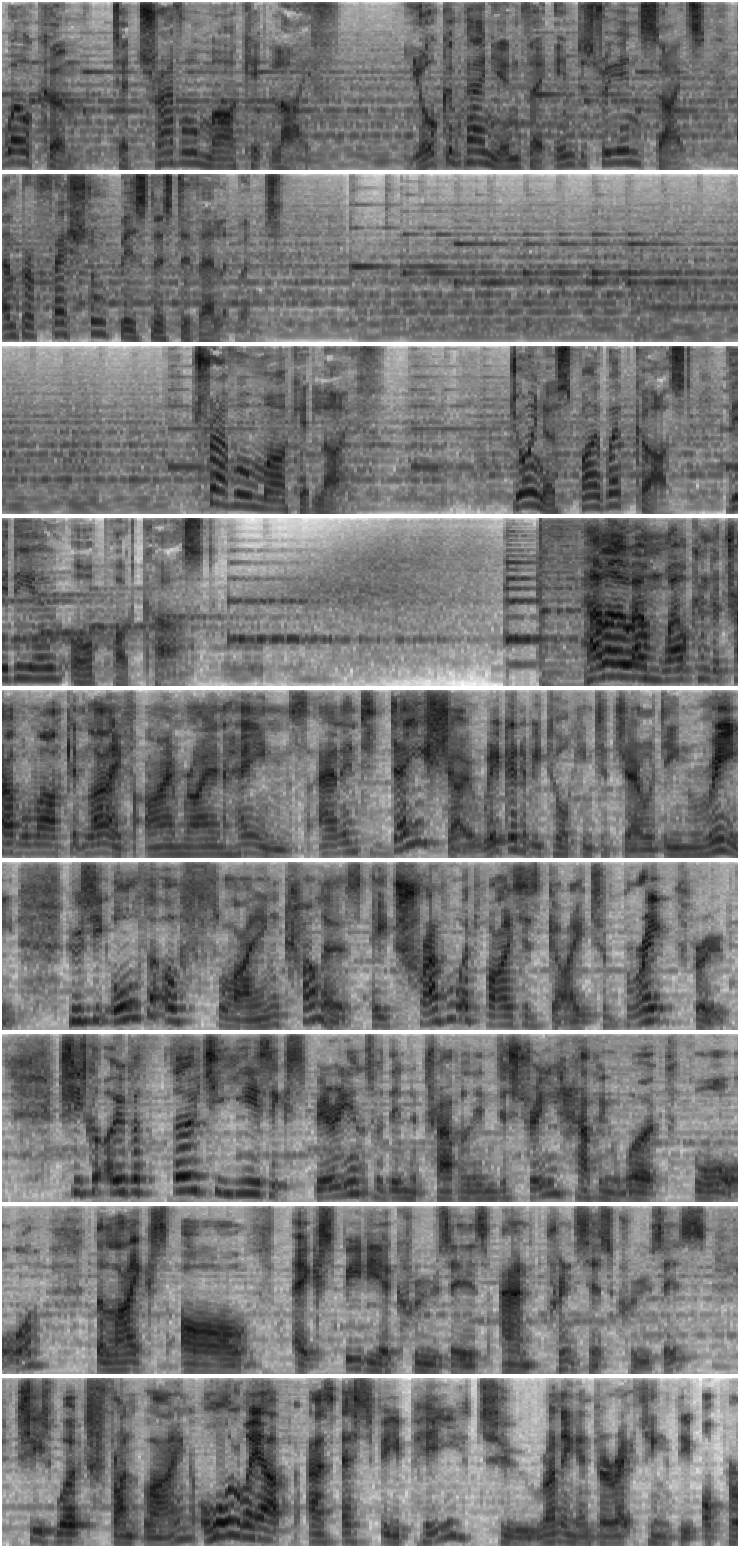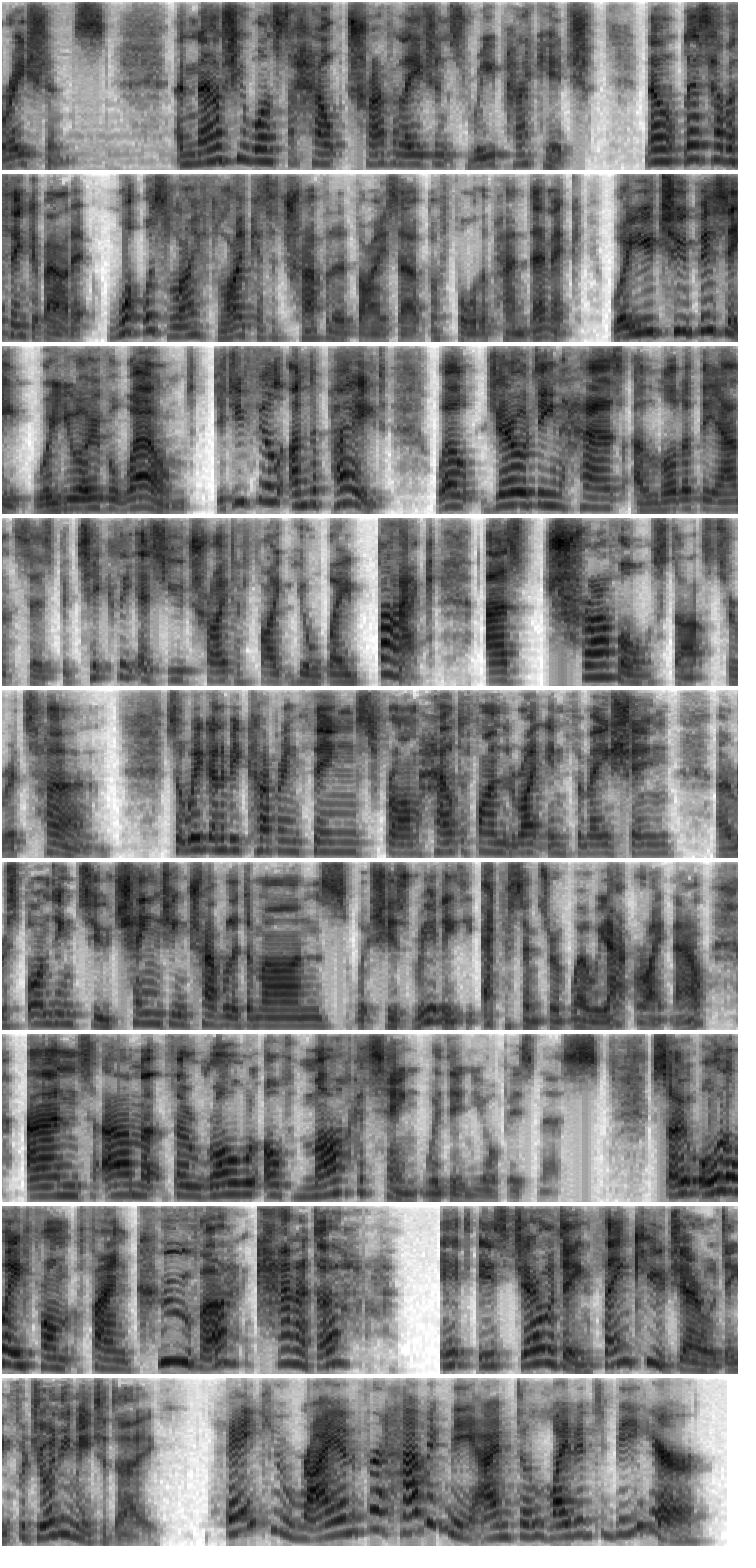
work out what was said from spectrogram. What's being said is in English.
Welcome to Travel Market Life, your companion for industry insights and professional business development. Travel Market Life. Join us by webcast, video, or podcast. Hello and welcome to Travel Market Life. I'm Ryan Haynes, and in today's show, we're going to be talking to Geraldine Ree, who's the author of Flying Colours, a travel advisor's guide to breakthrough. She's got over 30 years' experience within the travel industry, having worked for the likes of Expedia Cruises and Princess Cruises. She's worked frontline all the way up as SVP to running and directing the operations. And now she wants to help travel agents repackage now, let's have a think about it. What was life like as a travel advisor before the pandemic? Were you too busy? Were you overwhelmed? Did you feel underpaid? Well, Geraldine has a lot of the answers, particularly as you try to fight your way back as travel starts to return. So, we're going to be covering things from how to find the right information, uh, responding to changing traveler demands, which is really the epicenter of where we're at right now, and um, the role of marketing within your business. So, all the way from Vancouver, Canada, it is Geraldine. Thank you, Geraldine, for joining me today. Thank you, Ryan, for having me. I'm delighted to be here.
